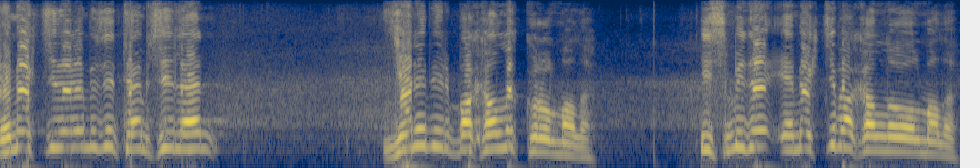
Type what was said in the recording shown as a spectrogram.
Emekçilerimizi temsilen yeni bir bakanlık kurulmalı. İsmi de Emekçi Bakanlığı olmalı.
